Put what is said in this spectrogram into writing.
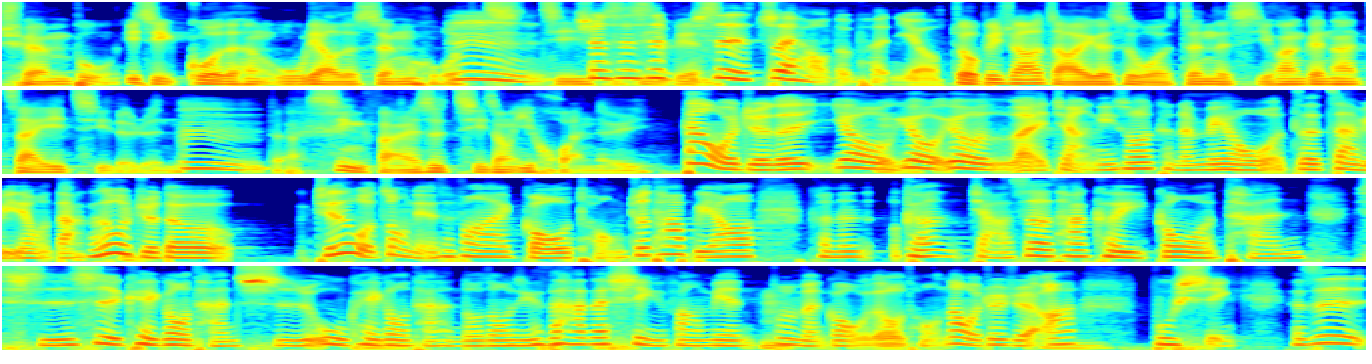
全部一起过得很无聊的生活，嗯，就是是是最好的朋友。就我必须要找一个是我真的喜欢跟他在一起的人，嗯，对，性反而是其中一环而已。但我觉得又又又来讲，你说可能没有我这占比那么大，可是我觉得、嗯、其实我重点是放在沟通，就他不要可能可能假设他可以跟我谈时事，可以跟我谈食物，可以跟我谈很多东西，可是他在性方面不能跟我沟通，嗯、那我就觉得啊不行。可是。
